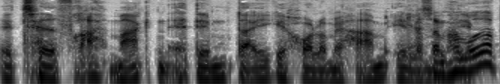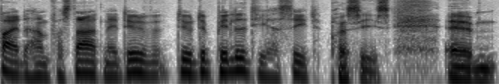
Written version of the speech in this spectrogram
øh, taget fra magten af dem, der ikke holder med ham. Eller ja, som har modarbejdet ham fra starten af. Det er, jo, det er jo det billede, de har set. Præcis. Øhm,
